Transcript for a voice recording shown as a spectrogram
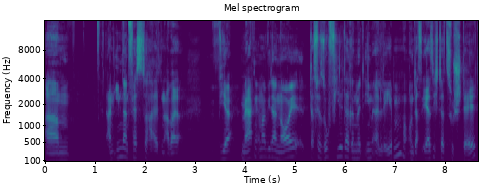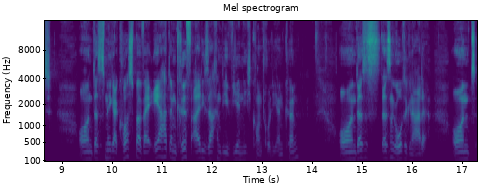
ähm, an ihm dann festzuhalten. Aber wir merken immer wieder neu, dass wir so viel darin mit ihm erleben und dass er sich dazu stellt. Und das ist mega kostbar, weil er hat im Griff all die Sachen, die wir nicht kontrollieren können. Und das ist, das ist eine große Gnade. Und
